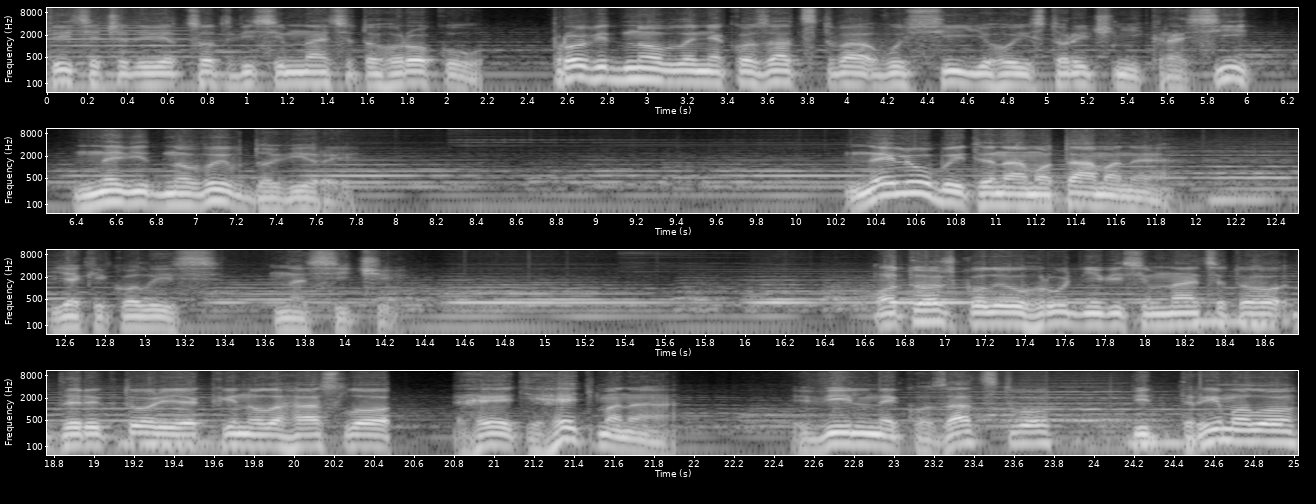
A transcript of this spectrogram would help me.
1918 року про відновлення козацтва в усій його історичній красі, не відновив довіри. Не любийте нам, отамане, як і колись на Січі. Отож, коли у грудні 18-го директорія кинула гасло «Геть гетьмана», вільне козацтво підтримало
